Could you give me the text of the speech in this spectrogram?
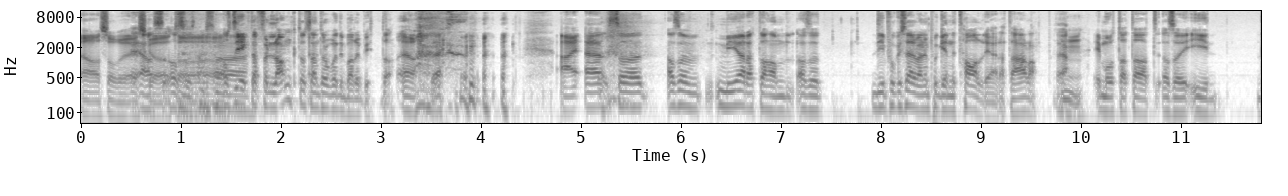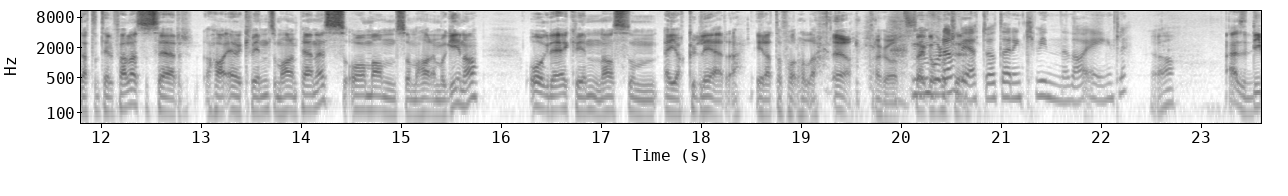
Ja, sorry, jeg skal ja, og, så, ta og så gikk det for langt, og så endte det opp at de bare bytta. ja. Nei, uh, så altså, mye av dette handler altså, De fokuserer veldig på genitalia i dette her, da. Ja. Imot at, at altså, I dette tilfellet så ser, er det kvinnen som har en penis, og mannen som har en vagina. Og det er kvinnen som ejakulerer i dette forholdet. Ja, akkurat. Men hvordan vet du at det er en kvinne da, egentlig? Ja. Altså, de,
